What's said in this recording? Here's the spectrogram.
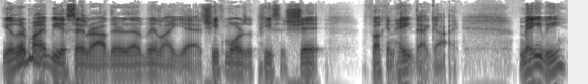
You know, there might be a sailor out there that have been like, yeah, Chief Moore's a piece of shit. Fucking hate that guy. Maybe,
